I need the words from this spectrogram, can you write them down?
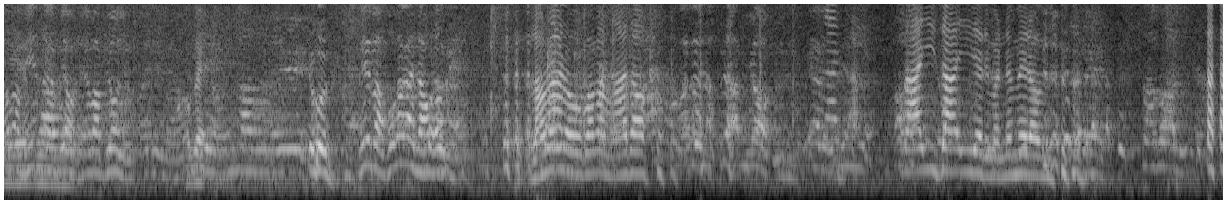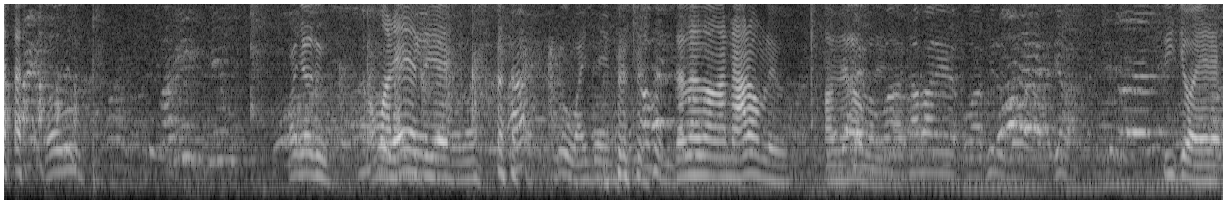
အမမင်းသားပြောတယ်ဘာပြောလို့ဟုတ်ကဲ့မင်းပါဟိုဘက်ကလောင်းဟုတ်တယ်လောင်းလာတော့ ဘာက9000ဘာကလောင်းပြောလာကြည့်စားကြီးစားကြီးတယ်ဒီမှာနာမည်တော့ဟုတ်ဘူးဘာကြောက်သူဟောမှာလေတရေတို့ဝိုင်းတယ်တလန်ဆောင်ကနားတော့မလို့ဟအောင်ပြန်တော့မဟိုလဲကခါပါလေဟိုကဖြစ်လို့တော့တယ်ပါစီးကြော်ရဲတဲ့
